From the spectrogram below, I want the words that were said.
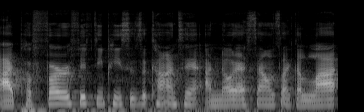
I prefer 50 pieces of content. I know that sounds like a lot,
